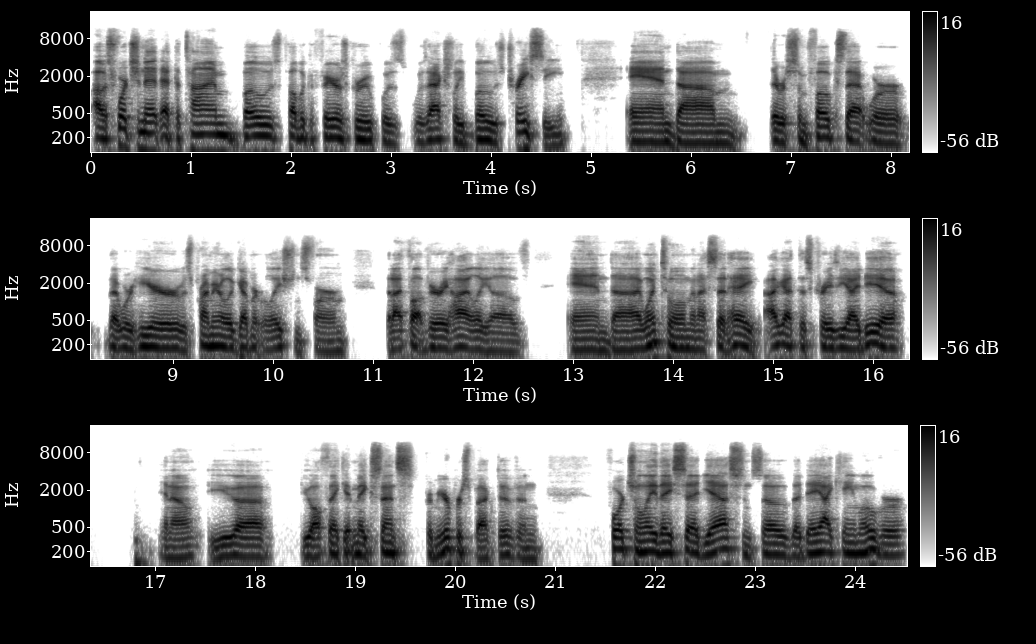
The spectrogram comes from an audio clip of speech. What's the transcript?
I was fortunate at the time. Bose Public Affairs Group was was actually Bose Treacy, and um, there were some folks that were that were here. It was primarily a government relations firm that I thought very highly of, and uh, I went to them and I said, "Hey, I got this crazy idea. You know, do you uh, do you all think it makes sense from your perspective?" And fortunately, they said yes. And so the day I came over,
